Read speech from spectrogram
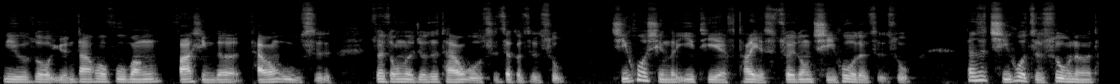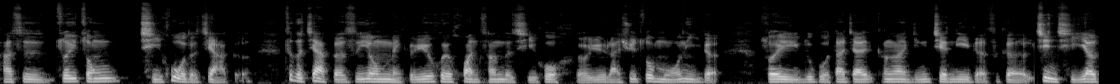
例如说元大或富邦发行的台湾五十，追踪的就是台湾五十这个指数。期货型的 ETF 它也是追踪期货的指数。但是期货指数呢，它是追踪期货的价格，这个价格是用每个月会换仓的期货合约来去做模拟的。所以，如果大家刚刚已经建立的这个近期要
